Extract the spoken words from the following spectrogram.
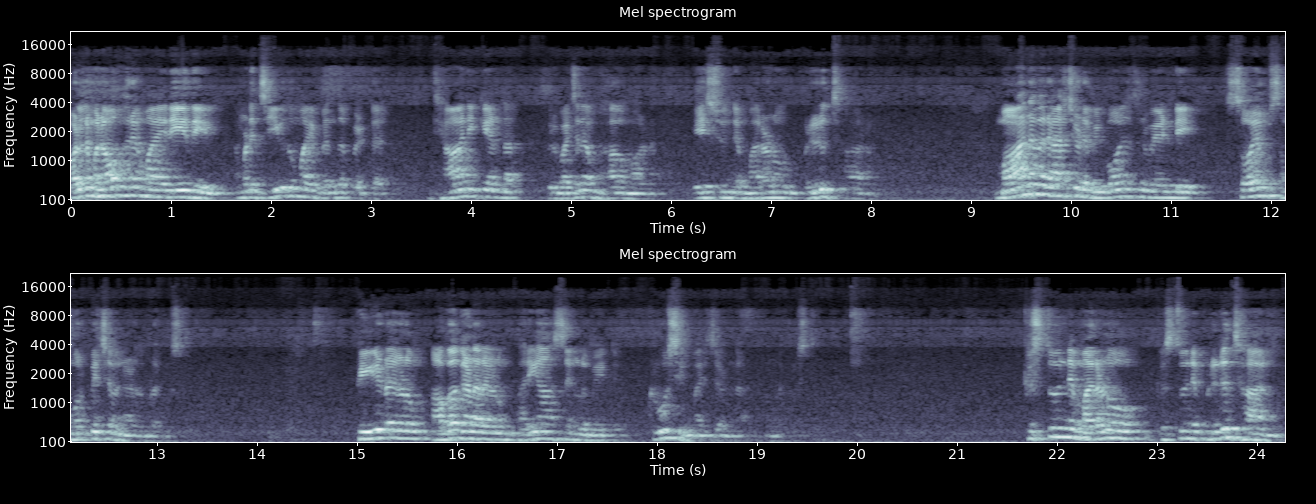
വളരെ മനോഹരമായ രീതിയിൽ നമ്മുടെ ജീവിതവുമായി ബന്ധപ്പെട്ട് ധ്യാനിക്കേണ്ട ഒരു വചനഭാവമാണ് യേശുവിന്റെ മരണവും പുനരുദ്ധാരണവും മാനവരാശിയുടെ വിമോചനത്തിന് വേണ്ടി സ്വയം സമർപ്പിച്ചവനാണ് നമ്മുടെ ക്രിസ്തു. പീഡകളും അവഗണനകളും പരിഹാസങ്ങളും ഏറ്റ് ക്രൂശിൽ മരിച്ചവനാണ് നമ്മുടെ ക്രിസ്തു. ക്രിസ്തുവിന്റെ മരണവും ക്രിസ്തുവിന്റെ പുനരുദ്ധാനവും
